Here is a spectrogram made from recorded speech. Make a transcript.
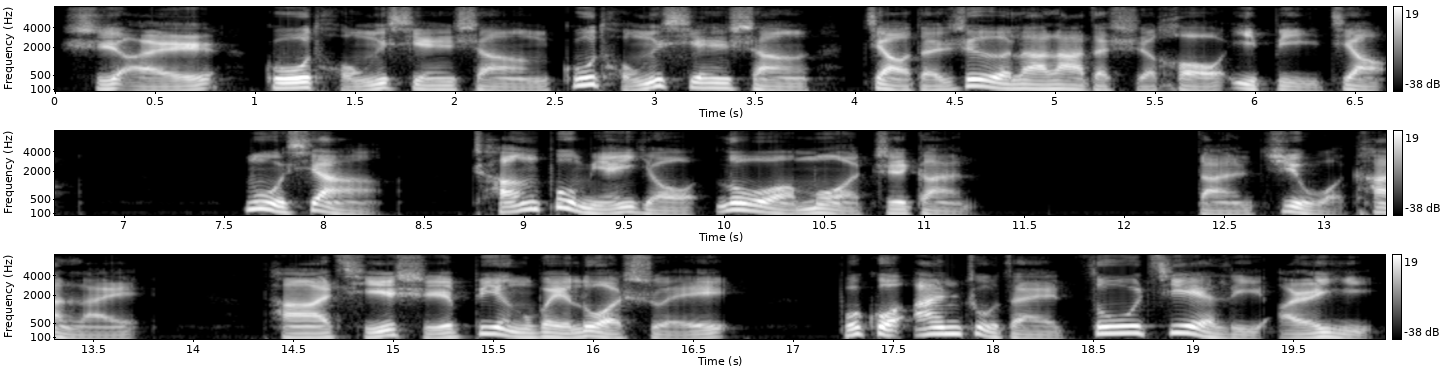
时而。孤童先生，孤童先生叫得热辣辣的时候，一比较，目下常不免有落寞之感。但据我看来，他其实并未落水，不过安住在租界里而已。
